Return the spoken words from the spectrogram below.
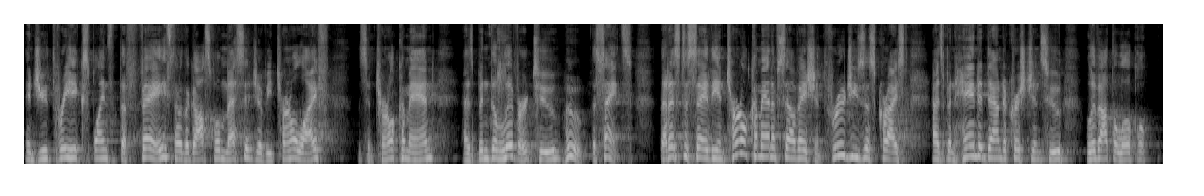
In Jude 3, he explains that the faith or the gospel message of eternal life, this eternal command, has been delivered to who? The saints. That is to say, the eternal command of salvation through Jesus Christ has been handed down to Christians who live out the local,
